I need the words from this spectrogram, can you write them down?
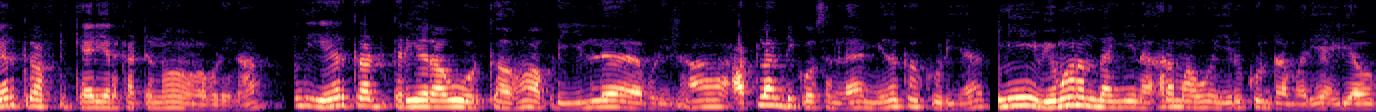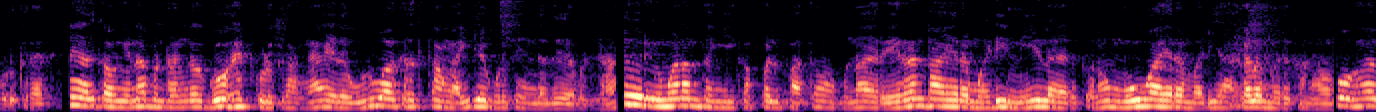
ஏர்கிராஃப்ட் கேரியர் கட்டணும் அப்படின்னா வந்து ஏர்கிராஃப்ட் கேரியராகவும் ஒர்க் ஆகும். அப்படி இல்லை அப்படின்னா அட்லாண்டிக் ஓசனில் மிதக்கக்கூடிய இனி விமானம் தாங்கி நகரமாகவும் இருக்குன்ற மாதிரி ஐடியாவை கொடுக்குறாரு. அதுக்கு அவங்க என்ன பண்ணுறாங்க கோஹெட் கொடுக்குறாங்க. இதை உருவாக்குறதுக்கு அவங்க ஐடியா கொடுத்து என்னது அப்படின்னா ஒரு விமானம் தாங்கி கப்பல் பார்த்தோம் அப்படின்னா இரண்டாயிரம் அடி நீளம் இருக்கணும் மூவாயிரம் அடி அகலம் இருக்கணும். போக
